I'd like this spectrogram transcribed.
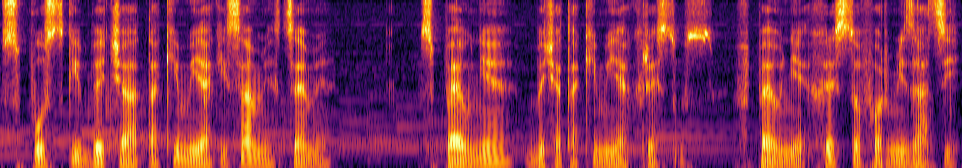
z pustki bycia takimi, jaki sami chcemy, spełnię bycia takimi jak Chrystus, w pełni chrystoformizacji,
